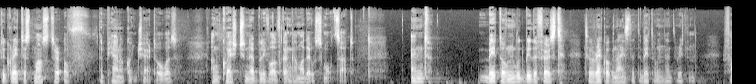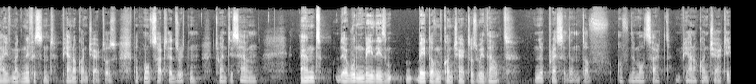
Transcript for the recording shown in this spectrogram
the greatest master of the piano concerto was unquestionably Wolfgang Amadeus Mozart. And Beethoven would be the first to recognize that Beethoven had written five magnificent piano concertos, but Mozart had written 27. And there wouldn't be these Beethoven concertos without the precedent of, of the Mozart piano concerti.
